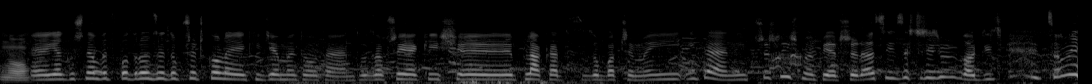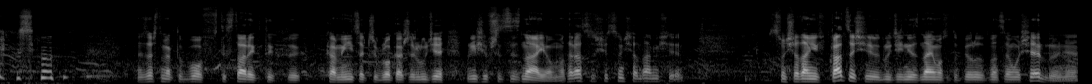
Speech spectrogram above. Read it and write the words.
No. E, Jakoś nawet po drodze do przedszkola jak idziemy, to ten, to zawsze jakiś e, plakat zobaczymy i, i ten. I przyszliśmy pierwszy raz i zaczęliśmy chodzić co miesiąc. Zresztą jak to było w tych starych tych, tych kamienicach czy blokach, że ludzie, ludzie się wszyscy znają. A teraz się z sąsiadami się... Z sąsiadami w pracy się ludzie nie znają, a co dopiero na całym osiedlu, nie?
